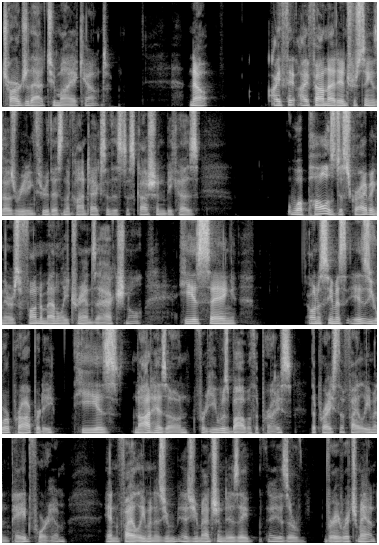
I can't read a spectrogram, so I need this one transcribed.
charge that to my account. Now, I think I found that interesting as I was reading through this in the context of this discussion because what Paul is describing there is fundamentally transactional. He is saying Onesimus is your property. He is not his own, for he was bought with a price, the price that Philemon paid for him. And Philemon, as you as you mentioned, is a is a very rich man.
